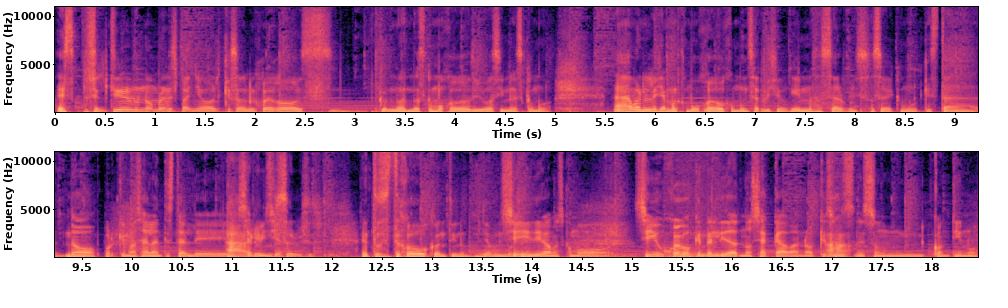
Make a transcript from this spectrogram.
Es, se- tienen un nombre en español, que son juegos. No, no es como juegos vivos, sino es como. Ah, bueno, le llaman como juego, como un servicio, Game as a Service, o sea, como que está... No, porque más adelante está el de ah, servicio. Services. Entonces, ¿este juego continuo? llamémosle? Sí, digamos como... Sí, un juego que en realidad no se acaba, ¿no? Que es, un, es un continuo.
